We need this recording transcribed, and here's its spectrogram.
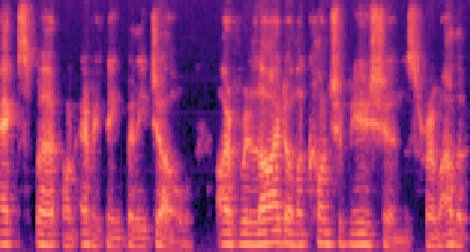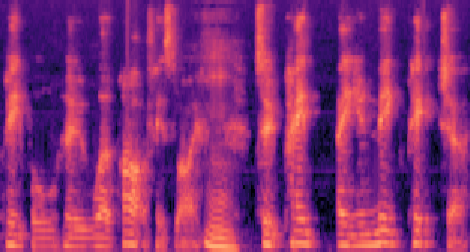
expert on everything Billy Joel. I've relied on the contributions from other people who were part of his life mm. to paint a unique picture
